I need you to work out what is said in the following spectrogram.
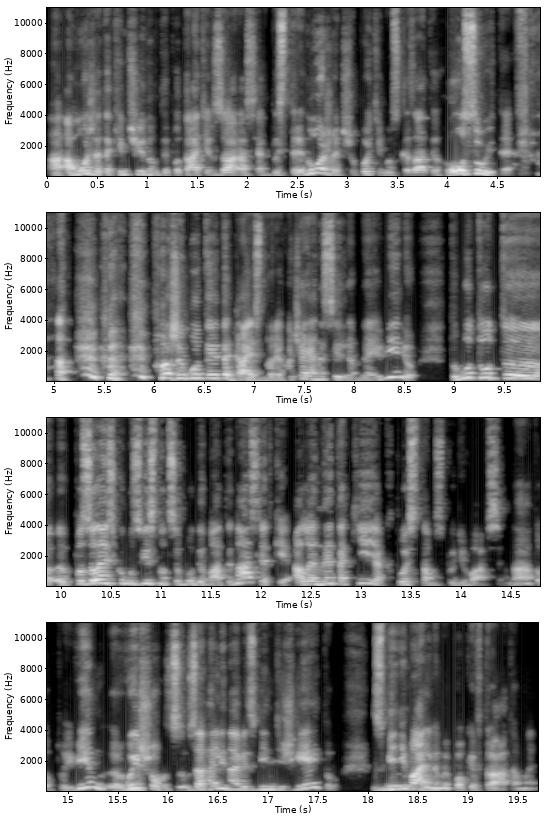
а, а може таким чином депутатів зараз якби стриножать, щоб потім їм сказати голосуйте. може бути і така історія, хоча я не сильно в неї вірю. Тому тут е, по Зеленському, звісно, це буде мати наслідки, але не такі, як хтось там сподівався. Да? Тобто він е, вийшов з взагалі навіть з Віндіжгейту з мінімальними поки втратами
